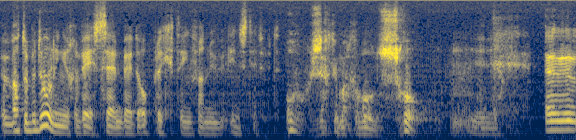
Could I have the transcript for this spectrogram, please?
Wat de bedoelingen geweest zijn bij de oprichting van uw instituut? Oh, zegt u maar gewoon school. Ja. Eh,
